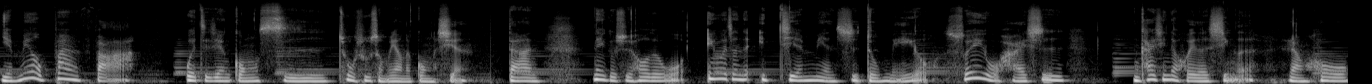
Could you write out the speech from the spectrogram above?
也没有办法为这间公司做出什么样的贡献。但那个时候的我，因为真的一间面试都没有，所以我还是很开心的回了信了。然后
